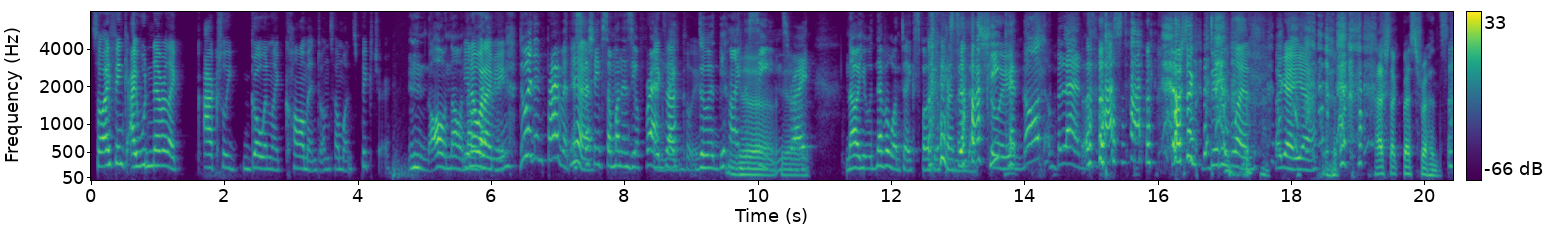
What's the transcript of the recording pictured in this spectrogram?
So I think I would never like actually go and like comment on someone's picture. Mm, oh no You no, know what I mean? do it in private Yeah. especially if someone is your friend like, Exactly. do it behind the scenes yeah. right no you would never want to expose your friend like that she cannot blend hashtag Hashtag didn't blend. Okay, yeah. Hashtag best friends.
